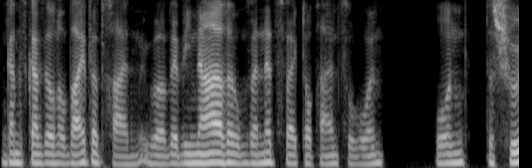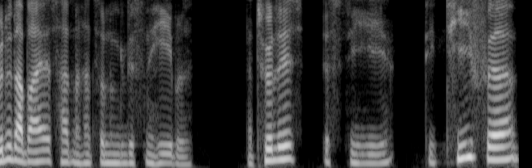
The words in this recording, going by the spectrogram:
Man kann das Ganze auch noch weitertreiben über Webinare, um sein Netzwerk dort reinzuholen. Und das Schöne dabei ist halt, man hat so einen gewissen Hebel. Natürlich ist die, die Tiefe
